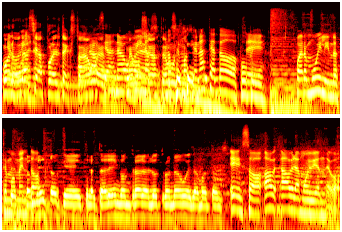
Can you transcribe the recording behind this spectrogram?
Bueno, bueno. gracias por el texto. Gracias, Uy, nos, emocionaste nos mucho. emocionaste a todos, Pupi. Sí. Fue muy lindo este Te momento. prometo que trataré de encontrar al otro Nahue de la matanza. Eso, hab- habla muy bien de vos.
